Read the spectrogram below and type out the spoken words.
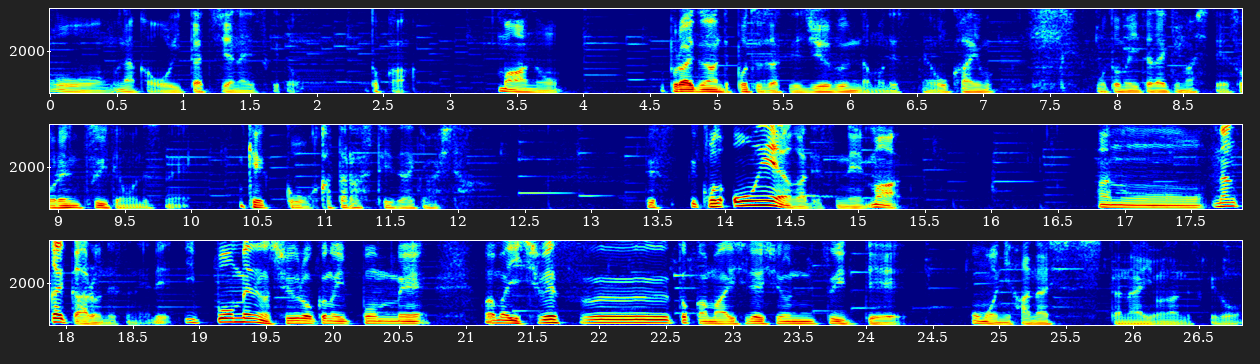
おなんか生い立ちじゃないですけどとかまああのプライドなんてポテトだけで十分だもですねお買い求めいただきましてそれについてもですね結構語らせていただきました。です。このオンエアがですねまああのー何回かあるんですね。で、1本目の収録の1本目、これはまあ石フェスとかまあ石田石尾について主に話した内容なんですけど、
